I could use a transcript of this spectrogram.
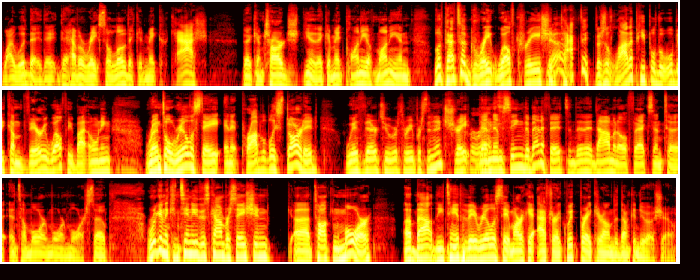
why would they? They they have a rate so low they can make cash. They can charge, you know, they can make plenty of money. And look, that's a great wealth creation Yeah. tactic. There's a lot of people that will become very wealthy by owning rental real estate. And it probably started with their two or three percent interest rate, then them seeing the benefits, and then it domino effects into into more and more and more. So we're going to continue this conversation, uh, talking more about the Tampa Bay real estate market after a quick break here on the Duncan Duo Show.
